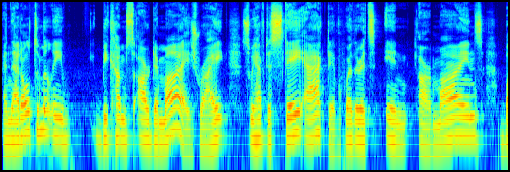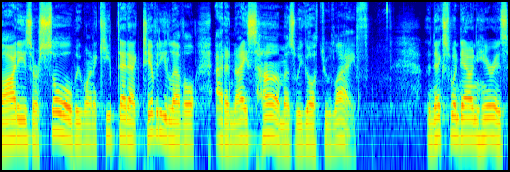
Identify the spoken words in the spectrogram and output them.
and that ultimately becomes our demise, right? So we have to stay active, whether it's in our minds, bodies, or soul. We want to keep that activity level at a nice hum as we go through life. The next one down here is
